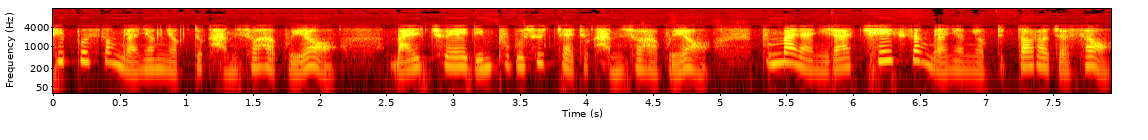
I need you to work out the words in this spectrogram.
세포성 면역력도 감소하고요. 말초의 림프구 숫자도 감소하고요. 뿐만 아니라 체액성 면역력도 떨어져서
